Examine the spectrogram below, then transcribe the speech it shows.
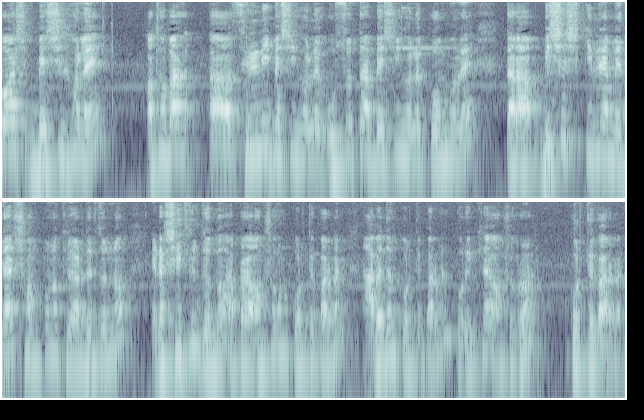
বয়স বেশি হলে অথবা শ্রেণি বেশি হলে, উচ্চতা বেশি হলে, কম হলে তারা বিশেষ ক্রীড়া মেধায় সম্পূর্ণ খেলোয়াড়দের জন্য এটা শিথিলযোগ্য। আপনারা অংশগ্রহণ করতে পারবেন, আবেদন করতে পারবেন, পরীক্ষায় অংশগ্রহণ করতে পারবেন।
